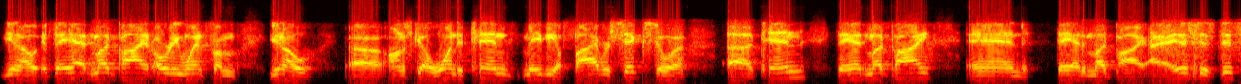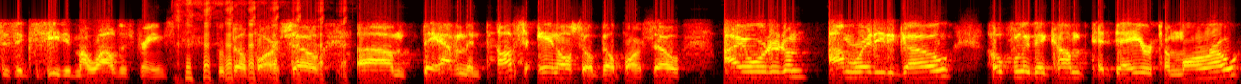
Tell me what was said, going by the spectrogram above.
you know, if they had mud pie, it already went from, you know, uh, on a scale of one to ten, maybe a five or six to a uh, ten. They had mud pie, and they had a mud pie. I, this is this has exceeded my wildest dreams for Built Bar. So um, they have them in puffs and also Built Bar. So I ordered them. I'm ready to go. Hopefully they come today or tomorrow,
